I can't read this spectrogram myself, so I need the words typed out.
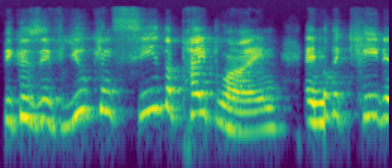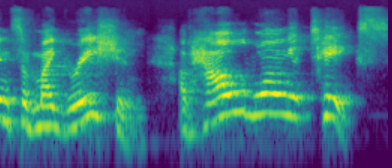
because if you can see the pipeline and the cadence of migration of how long it takes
